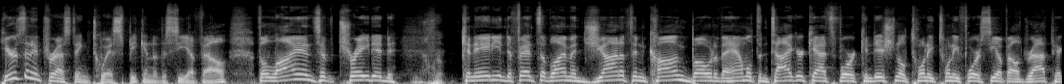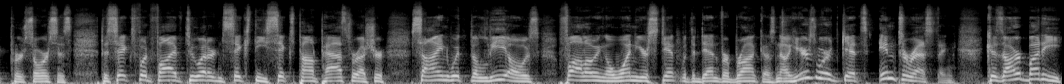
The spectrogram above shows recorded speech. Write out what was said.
Here's an interesting twist. Speaking of the CFL, the Lions have traded Canadian defensive lineman Jonathan Kongbo to the Hamilton Tiger Cats for a conditional 2024 CFL draft pick per sources. The six foot five, 266 pound pass rusher signed with the Leos following a one year stint with the Denver Broncos. Now here's where it gets interesting because our buddy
